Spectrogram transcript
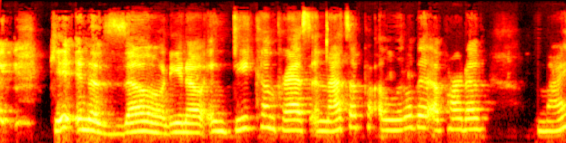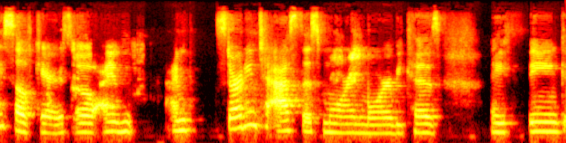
like get in a zone, you know, and decompress. And that's a, a little bit a part of my self care. So I'm I'm starting to ask this more and more because I think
